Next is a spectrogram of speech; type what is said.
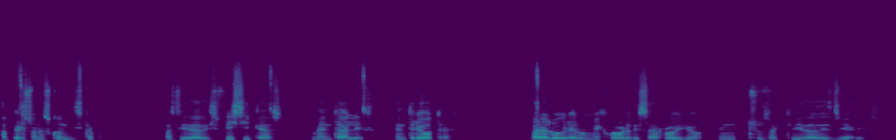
a personas con discapacidades físicas, mentales, entre otras, para lograr un mejor desarrollo en sus actividades diarias.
